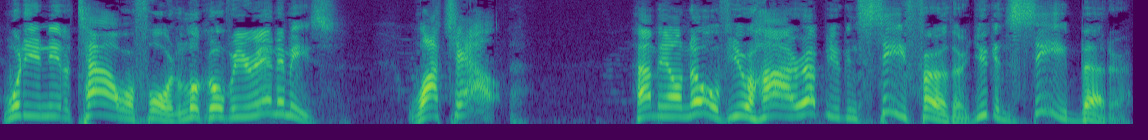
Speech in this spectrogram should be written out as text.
What do you need a tower for? To look over your enemies. Watch out. How many of y'all know if you're higher up, you can see further? You can see better.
